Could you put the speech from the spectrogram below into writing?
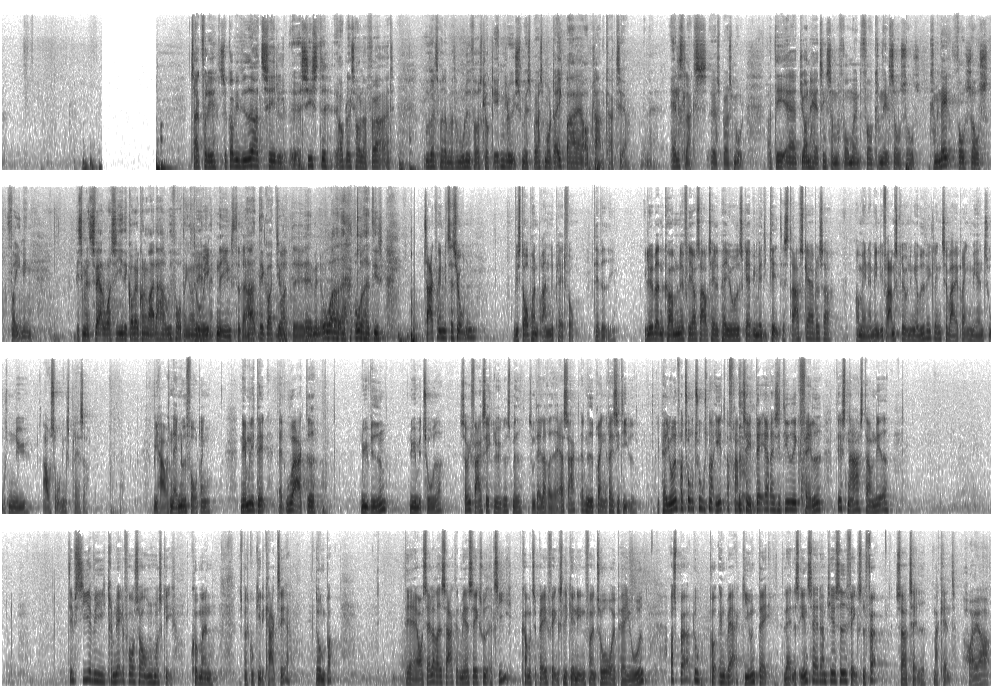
Tak for det. Så går vi videre til øh, sidste øh, oplægsholder, før at udvalgsmedlemmerne får mulighed for at slå gækken løs med spørgsmål, der ikke bare er opklarende karakter, men øh, alle slags øh, spørgsmål og det er John Hatting, som er formand for Kriminalforsorgs, Kriminalforsorgsforeningen. Det er simpelthen et svært ord at sige. Det kan godt være, at det kun er mig, der har udfordringer. Du er det, ikke men... den eneste, der ja, det er godt, John. Måtte, øh... Men ordet, ordet er dit. Tak for invitationen. Vi står på en brændende platform. Det ved I. I løbet af den kommende flereårsaftale-periode skal vi med de kendte strafskærpelser og med en almindelig fremskrivning af udviklingen til vejbringe mere end 1000 nye afsoningspladser. Vi har også en anden udfordring, Nemlig den, at uagtet ny viden, nye metoder, så er vi faktisk ikke lykkedes med, som det allerede er sagt, at nedbringe recidivet. I perioden fra 2001 og frem til i dag er recidivet ikke faldet. Det er snarere stagneret. Det vil sige, at vi i Kriminalforsorgen måske kunne man, hvis man skulle give det karakter, dumper. Det er også allerede sagt, at mere end 6 ud af 10 kommer tilbage i fængsel igen inden for en toårig periode. Og spørger du på enhver given dag landets indsatte, om de har siddet i fængsel før, så er tallet markant højere.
